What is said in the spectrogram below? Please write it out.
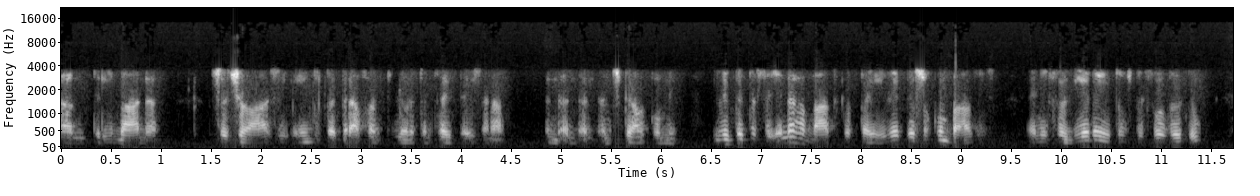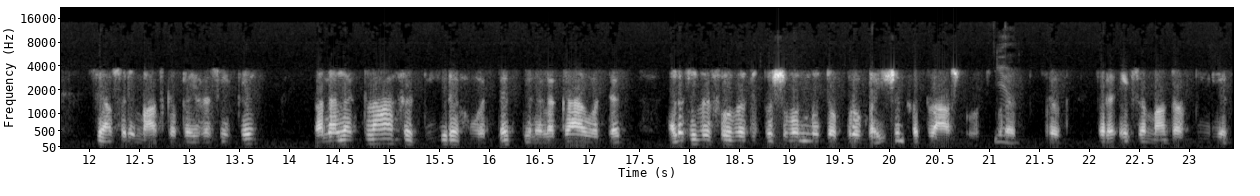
um, 3 maande situasie en bedrag van 250.000 in in in in spel kom nie. Jy weet dit is vir enige maatskappy, jy weet dis ook 'n basis. En in die verlede het ons byvoorbeeld ook selfs vir die maatskappy gesê kyk dan hulle klaar gedurig oor dit en hulle klaar oor dit hulle sê byvoorbeeld die persoon moet op probation geplaas word ja. vir vir 'n ekstra maand of period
